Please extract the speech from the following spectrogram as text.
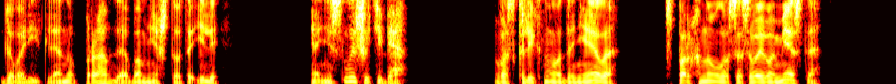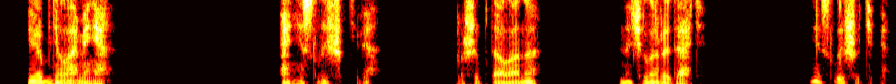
говорит ли оно правда обо мне что-то, или «Я не слышу тебя!» — воскликнула Даниэла, вспорхнула со своего места и обняла меня. «Я не слышу тебя», — прошептала она начала рыдать. «Не слышу тебя,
